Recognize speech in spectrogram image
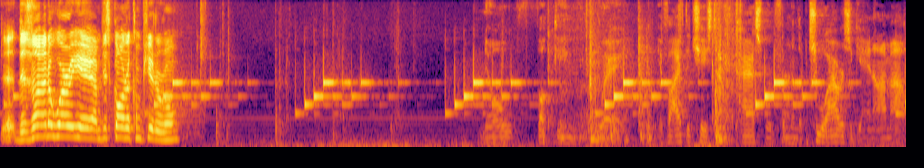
There's nothing to worry here. I'm just going to the computer room. No fucking way. If I have to chase down a password for another two hours again, I'm out.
